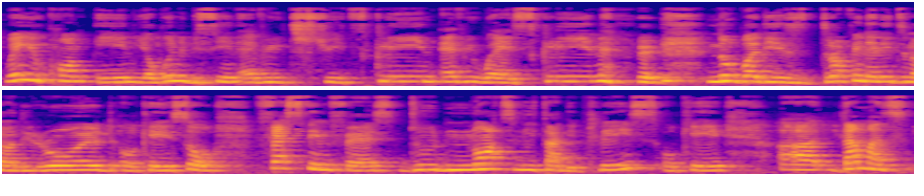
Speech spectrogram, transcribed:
When you come in, you're going to be seeing every street clean, everywhere is clean. Nobody is dropping anything on the road, okay? So first thing first, do not litter the place, okay? Uh, that must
